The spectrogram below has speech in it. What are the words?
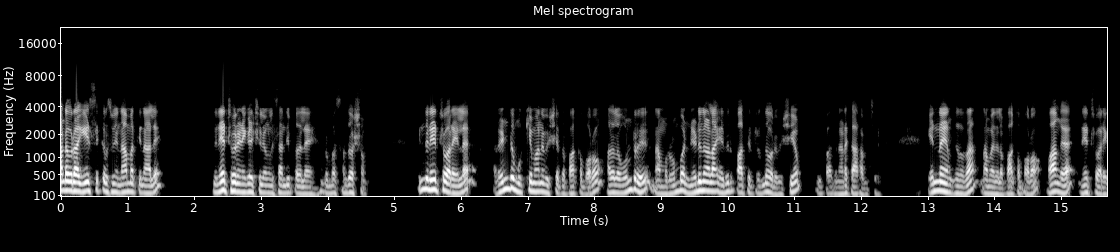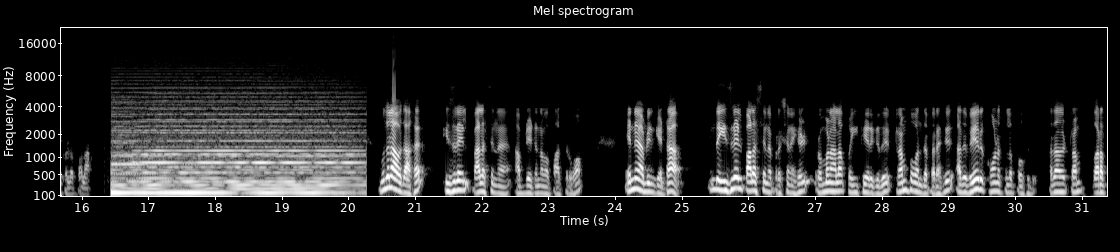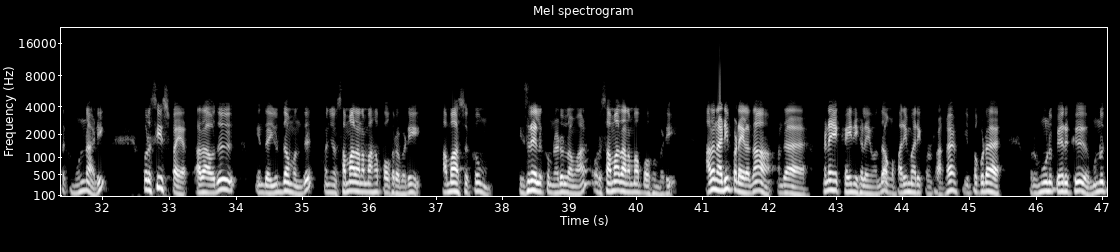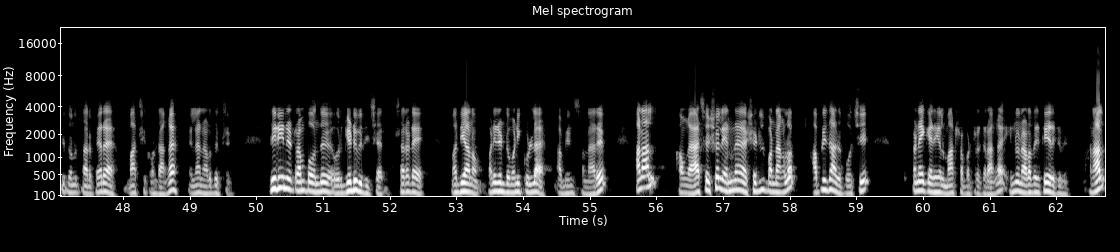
ஆண்டவராக இயேசு கிறிஸ்துவின் நாமத்தினாலே இந்த நேற்று வரை நிகழ்ச்சியில் உங்களை சந்திப்பதில் ரொம்ப சந்தோஷம். இந்த நேற்று வரையில் ரெண்டு முக்கியமான விஷயத்தை பார்க்க போகிறோம் அதில் ஒன்று நம்ம ரொம்ப நெடுநாளாக எதிர்பார்த்துட்டு இருந்த ஒரு விஷயம். இப்போ அது நடக்க ஆரம்பிச்சிருக்கு. என்னங்கிறது தான் நம்ம இதில் பார்க்க போகிறோம் வாங்க நேற்று வரைக்குள்ளே போகலாம் முதலாவதாக இஸ்ரேல் பாலஸ்தீன அப்டேட்டை நம்ம பார்த்துருவோம். என்ன அப்படின்னு கேட்டால் இந்த இஸ்ரேல் பாலஸ்தீன பிரச்சனைகள் ரொம்ப நாளாக போயிட்டே இருக்குது. ட்ரம்ப் வந்த பிறகு அது வேறு கோணத்தில் போகுது. அதாவது ட்ரம்ப் வரத்துக்கு முன்னாடி ஒரு சீஸ்ஃபயர் அதாவது இந்த யுத்தம் வந்து கொஞ்சம் சமாதானமாக போகிறபடி ஹமாஸுக்கும் இஸ்ரேலுக்கும் நடுவிலமான ஒரு சமாதானமாக போகும்படி அதன் அடிப்படையில் தான் அந்த பிணைய கைதிகளை வந்து அவங்க பரிமாறிக்கொள்கிறாங்க இப்போ கூட ஒரு மூணு பேருக்கு முந்நூற்றி தொண்ணூத்தாறு பேரை மாற்றி கொண்டாங்க. எல்லாம் நடந்துட்டுருக்கு திடீர்னு ட்ரம்ப் வந்து ஒரு கெடு விதிச்சார். சரடே மத்தியானம் பன்னிரெண்டு மணிக்குள்ள அப்படின்னு சொன்னார். ஆனால் அவங்க ஆஸ் யூஷுவல் என்ன ஷெட்யூல் பண்ணாங்களோ அப்படி தான் அது போச்சு. பிணைக்கதிகள் மாற்றப்பட்டிருக்கிறாங்க. இன்னும் நடந்துக்கிட்டே இருக்குது. ஆனால்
